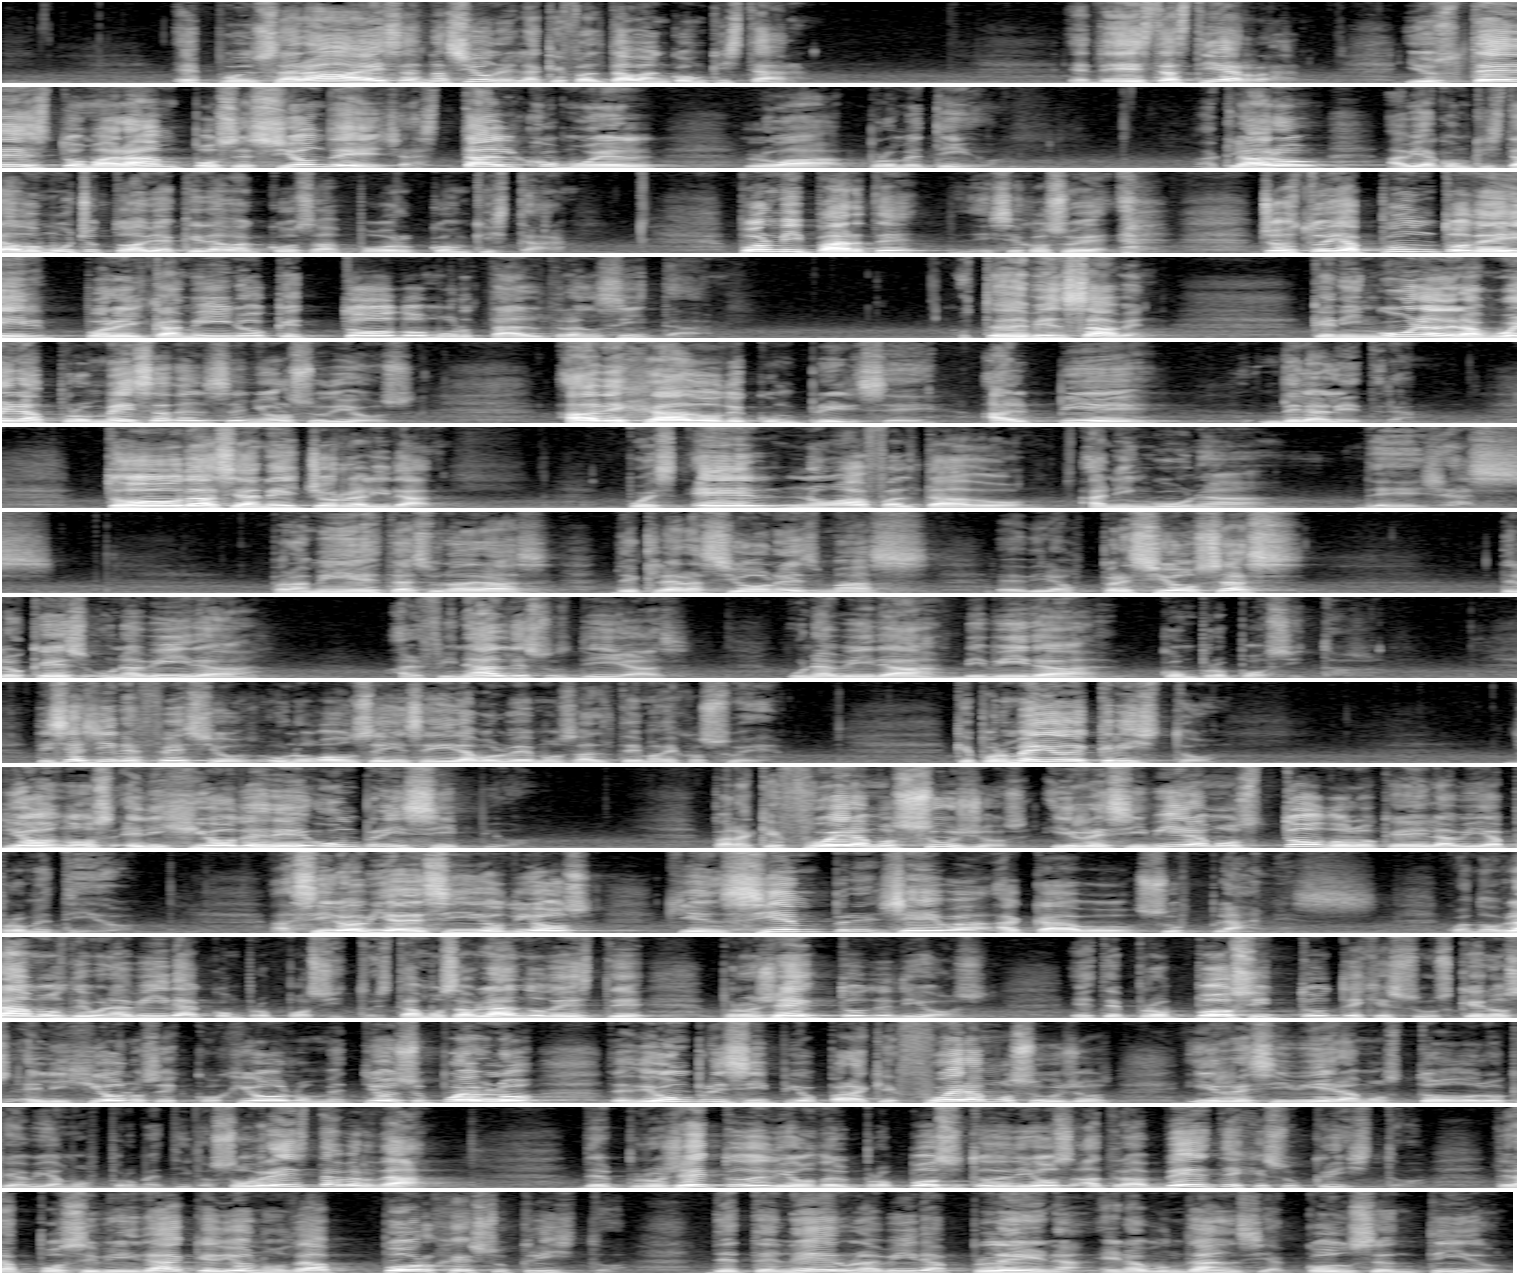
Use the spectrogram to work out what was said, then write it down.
expulsará a esas naciones, las que faltaban conquistar, de estas tierras, y ustedes tomarán posesión de ellas, tal como Él lo ha prometido. Aclaro, había conquistado mucho, todavía quedaban cosas por conquistar. Por mi parte, dice Josué, yo estoy a punto de ir por el camino que todo mortal transita. Ustedes bien saben que ninguna de las buenas promesas del Señor su Dios ha dejado de cumplirse al pie de la letra. Todas se han hecho realidad, pues Él no ha faltado a ninguna de ellas. Para mí esta es una de las declaraciones más, eh, digamos, preciosas de lo que es una vida al final de sus días, una vida vivida con propósitos. Dice allí en Efesios 1.11 y enseguida volvemos al tema de Josué, que por medio de Cristo Dios nos eligió desde un principio para que fuéramos suyos y recibiéramos todo lo que Él había prometido. Así lo había decidido Dios, quien siempre lleva a cabo sus planes. Cuando hablamos de una vida con propósito, estamos hablando de este proyecto de Dios, este propósito de Jesús, que nos eligió, nos escogió, nos metió en su pueblo desde un principio para que fuéramos suyos y recibiéramos todo lo que habíamos prometido. Sobre esta verdad del proyecto de Dios, del propósito de Dios a través de Jesucristo, de la posibilidad que Dios nos da por Jesucristo de tener una vida plena, en abundancia, con sentido.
